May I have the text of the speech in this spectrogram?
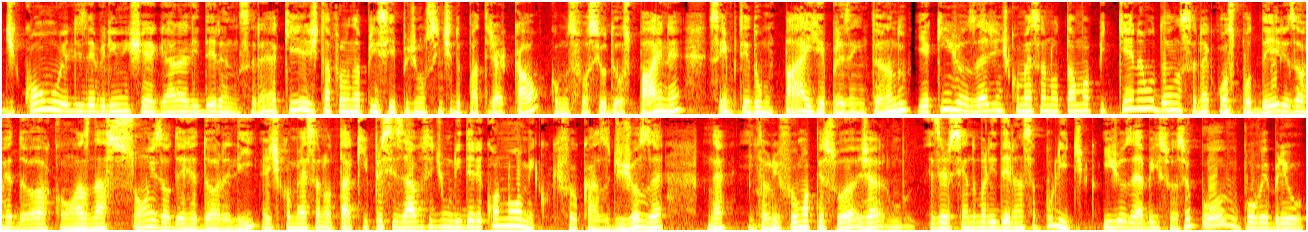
de como eles deveriam enxergar a liderança. Né? Aqui a gente está falando a princípio de um sentido patriarcal, como se fosse o Deus Pai, né? sempre tendo um pai representando. E aqui em José a gente começa a notar uma pequena mudança, né? com os poderes ao redor, com as nações ao redor ali. A gente começa a notar que que precisava-se de um líder econômico, que foi o caso de José, né? Então ele foi uma pessoa já exercendo uma liderança política. E José abençoa seu povo, o povo hebreu,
